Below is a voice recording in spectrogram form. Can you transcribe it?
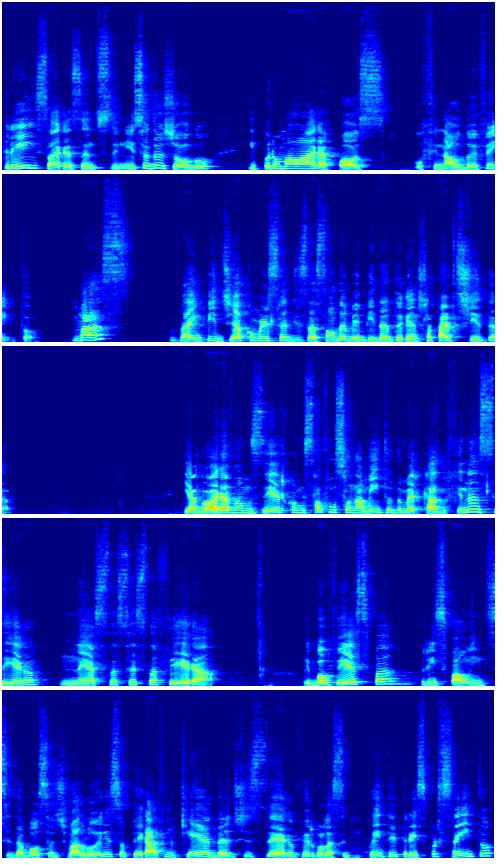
três horas antes do início do jogo e por uma hora após o final do evento. Mas vai impedir a comercialização da bebida durante a partida. E agora vamos ver como está o funcionamento do mercado financeiro nesta sexta-feira. O Ibovespa, principal índice da Bolsa de Valores, operava em queda de 0,53%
